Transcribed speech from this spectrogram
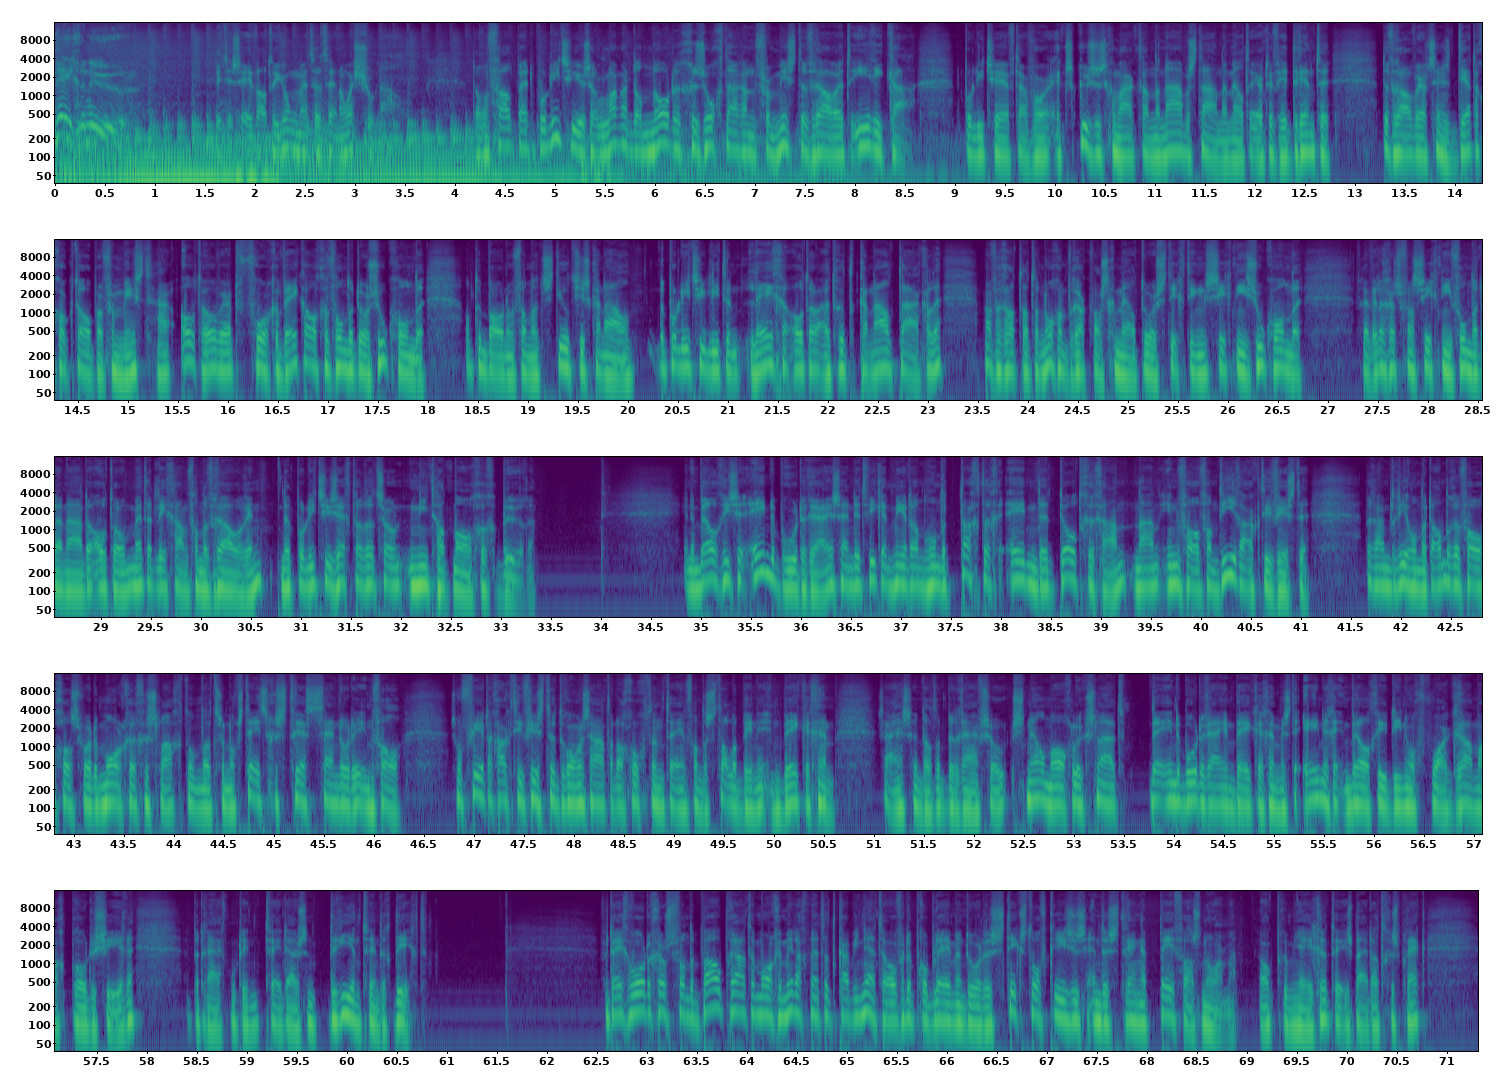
9 uur. Dit is Ewout de Jong met het NOS-journaal. Door een fout bij de politie is er langer dan nodig gezocht naar een vermiste vrouw uit Erika. De politie heeft daarvoor excuses gemaakt aan de nabestaanden, meldt RTV Drenthe. De vrouw werd sinds 30 oktober vermist. Haar auto werd vorige week al gevonden door zoekhonden op de bodem van het Stieltjeskanaal. De politie liet een lege auto uit het kanaal takelen, maar vergat dat er nog een wrak was gemeld door stichting Signy Zoekhonden. Vrijwilligers van Signy vonden daarna de auto met het lichaam van de vrouw erin. De politie zegt dat het zo niet had mogen gebeuren. In een Belgische eendenboerderij zijn dit weekend meer dan 180 eenden doodgegaan... na een inval van dierenactivisten. De ruim 300 andere vogels worden morgen geslacht... omdat ze nog steeds gestrest zijn door de inval. Zo'n 40 activisten drongen zaterdagochtend een van de stallen binnen in Bekergem. Ze eisen dat het bedrijf zo snel mogelijk sluit. De eendenboerderij in Bekergem is de enige in België die nog foie gras mag produceren. Het bedrijf moet in 2023 dicht. Vertegenwoordigers van de bouw praten morgenmiddag met het kabinet... over de problemen door de stikstofcrisis en de strenge PFAS-normen. Ook premier Rutte is bij dat gesprek.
